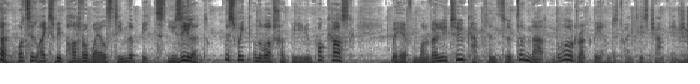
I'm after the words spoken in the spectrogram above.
So, what's it like to be part of a Wales team that beats New Zealand? This week on the Welsh Rugby Union podcast, we hear from one of only two captains to have done that at the World Rugby Under 20s Championship.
